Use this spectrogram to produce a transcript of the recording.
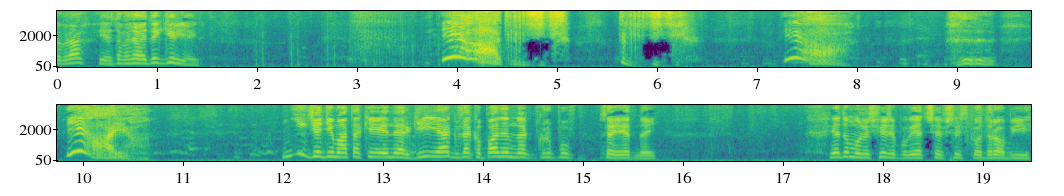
Dobra? Jest, dawaj, dawaj, daj girię. Ja! Ja! Ja, ja! Nigdzie nie ma takiej energii jak w Zakopanem na grupówce jednej. Wiadomo, że świeże powietrze wszystko odrobi.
